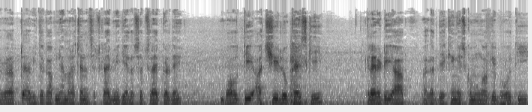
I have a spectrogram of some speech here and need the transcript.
अगर आप अभी तक आपने हमारा चैनल सब्सक्राइब नहीं किया तो सब्सक्राइब कर दें। बहुत ही अच्छी लुक है इसकी। क्लैरिटी आप अगर देखेंगे इसको मंगवा के, बहुत ही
